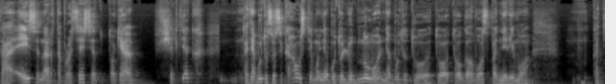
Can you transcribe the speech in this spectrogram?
tą eiseną ar tą procesiją tokią šiek tiek, kad nebūtų susikaustimo, nebūtų liūdnumo, nebūtų to, to, to galvos panirimo, kad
